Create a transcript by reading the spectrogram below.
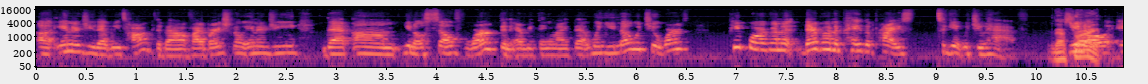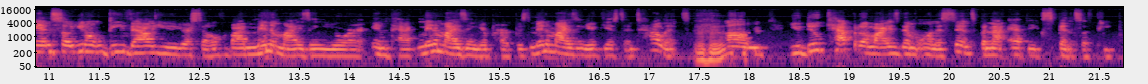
uh, energy that we talked about vibrational energy that um you know self-worth and everything like that when you know what you're worth people are gonna they're gonna pay the price to get what you have that's you right. Know? And so you don't devalue yourself by minimizing your impact, minimizing your purpose, minimizing your gifts and talents. Mm-hmm. Um, you do capitalize them on a sense, but not at the expense of people.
